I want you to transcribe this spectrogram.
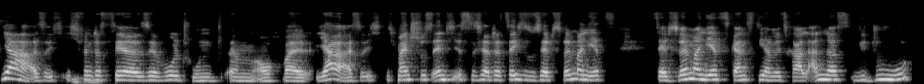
ja, also ich, ich finde mhm. das sehr, sehr wohltuend ähm, auch, weil ja, also ich, ich meine, schlussendlich ist es ja tatsächlich so, selbst wenn man jetzt selbst wenn man jetzt ganz diametral anders wie du,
